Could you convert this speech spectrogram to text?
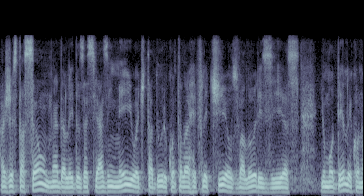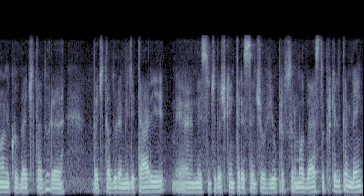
a gestação né, da lei das SAs em meio à ditadura, o quanto ela refletia os valores e, as, e o modelo econômico da ditadura da ditadura militar. E é, nesse sentido acho que é interessante ouvir o professor Modesto porque ele também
